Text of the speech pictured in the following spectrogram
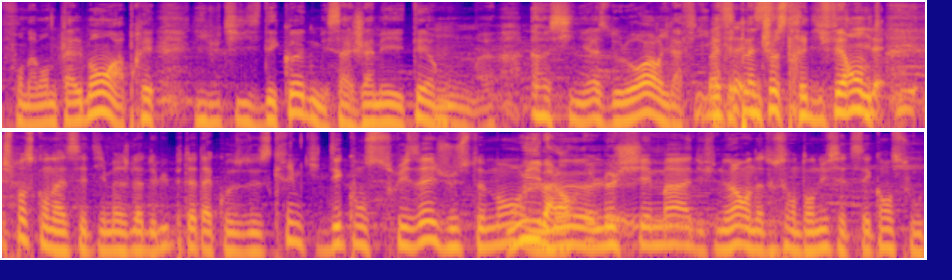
fondamentalement. Après, il utilise des codes, mais ça n'a jamais été un, un cinéaste de l'horreur. Il a fait, il Bah, a fait c'est- plein de choses très différentes. A- je pense qu'on a cette image-là de lui peut-être à cause de Scream qui déconstruisait justement Oui, le, bah alors, le euh, schéma du film d'horreur. On a tous entendu cette séquence où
